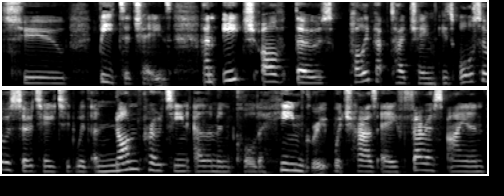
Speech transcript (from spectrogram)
two beta chains. And each of those polypeptide chains is also associated with a non-protein element called a heme group, which has a ferrous ion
